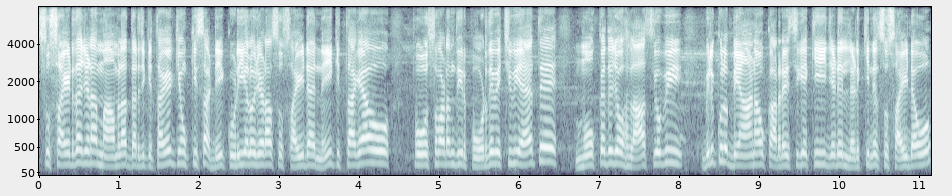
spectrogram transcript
ਸੁਸਾਈਡ ਦਾ ਜਿਹੜਾ ਮਾਮਲਾ ਦਰਜ ਕੀਤਾ ਗਿਆ, ਕਿਉਂਕਿ ਸਾਡੀ ਕੁੜੀ ਵੱਲੋਂ ਜਿਹੜਾ ਸੁਸਾਈਡ ਹੈ ਨਹੀਂ ਕੀਤਾ ਗਿਆ, ਉਹ ਪੋਸਟਮਾਰਟਮ ਦੀ ਰਿਪੋਰਟ ਦੇ ਵਿੱਚ ਵੀ ਹੈ ਤੇ ਮੌਕੇ ਦੇ ਜੋ ਹਾਲਾਤ ਸੀ, ਉਹ ਵੀ ਬਿਲਕੁਲ ਬਿਆਨ ਆ ਉਹ ਕਰ ਰਹੇ ਸੀਗੇ ਕਿ ਜਿਹੜੇ ਲੜਕੀ ਨੇ ਸੁਸਾਈਡ ਆ, ਉਹ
